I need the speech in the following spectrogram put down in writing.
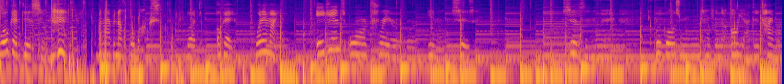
will get this soon. When i have enough robux but okay what am i? Agent or traitor goals and time for that oh yeah the timer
